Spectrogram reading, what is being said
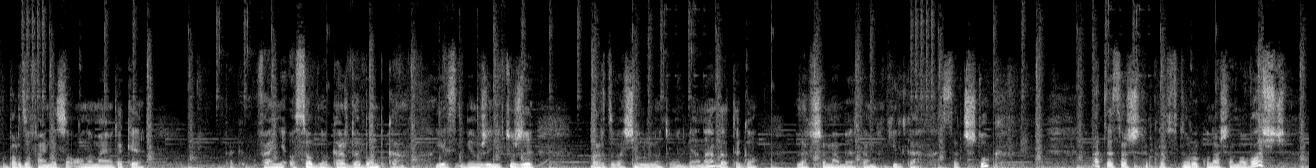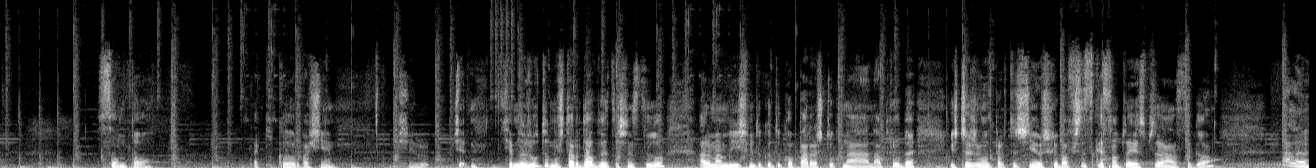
to bardzo fajne są. One mają takie tak fajnie osobno każda bombka jest i wiem, że niektórzy bardzo właśnie lubią tą odmianę, dlatego zawsze mamy tam kilkaset sztuk. A to jest też akurat w tym roku nasza nowość. Są to taki kolor właśnie, właśnie ciemno-żółty, musztardowy, coś w tym stylu, ale mamy mieliśmy tylko, tylko parę sztuk na, na próbę i szczerze mówiąc praktycznie już chyba wszystkie są tutaj sprzedane z tego, ale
